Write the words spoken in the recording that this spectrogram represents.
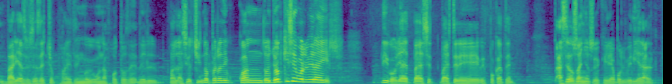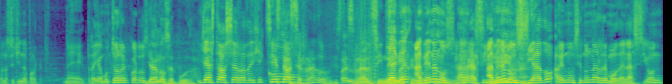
varias veces. De hecho, por ahí tengo una foto de- del Palacio Chino. Pero digo, cuando yo quise volver a ir, digo, ya para, este de época, de- hace dos años que quería volver a ir al Palacio Chino porque me traía muchos recuerdos. Ya, Ya no se pudo. estaba cerrado. Dije, Sí, ¿cómo? estaba cerrado. Bueno, el cerrado. Real Y Cinema. habían, lo- habían, que- anunci- El a- Real a- Cinema. habían anunciado, habían anunciado una remodelación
